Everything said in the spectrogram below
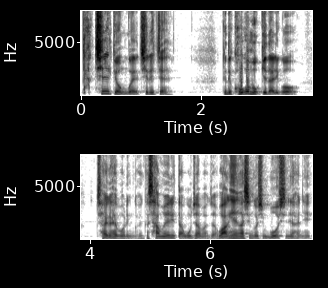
딱 7일께 온 거예요. 7일째. 근데 그거 못 기다리고 자기가 해버린 거예요. 그러니까 사무엘이 딱 오자마자 왕이 행하신 것이 무엇이냐 하니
